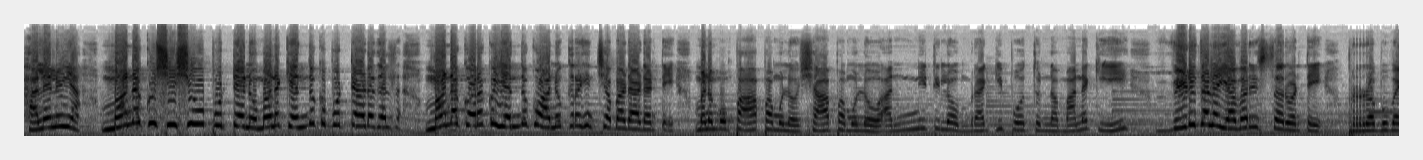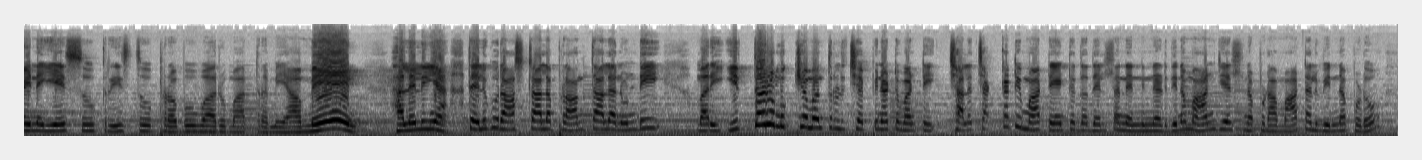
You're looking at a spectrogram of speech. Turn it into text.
హల్లెలూయా. మనకు శిశువు పుట్టాను. మనకెందుకు పుట్టాడో తెలుసా? మన కొరకు ఎందుకు అనుగ్రహించబడాడంటే మనము పాపములో శాపములో అన్నిటిలో మ్రగ్గిపోతున్న మనకి విడుదల ఎవరిస్తారు అంటే ప్రభువైన యేసు క్రీస్తు ప్రభువారు మాత్రమే. ఆమేన్. హల్లెలూయా. తెలుగు రాష్ట్రాల ప్రాంతాల నుండి మరి ఇద్దరు ముఖ్యమంత్రులు చెప్పినటువంటి చాలా చక్కటి మాట ఏంటిదో తెలుసా? నేను నిన్నటి దినం ఆన్ చేసినప్పుడు ఆ మాటలు విన్నప్పుడు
